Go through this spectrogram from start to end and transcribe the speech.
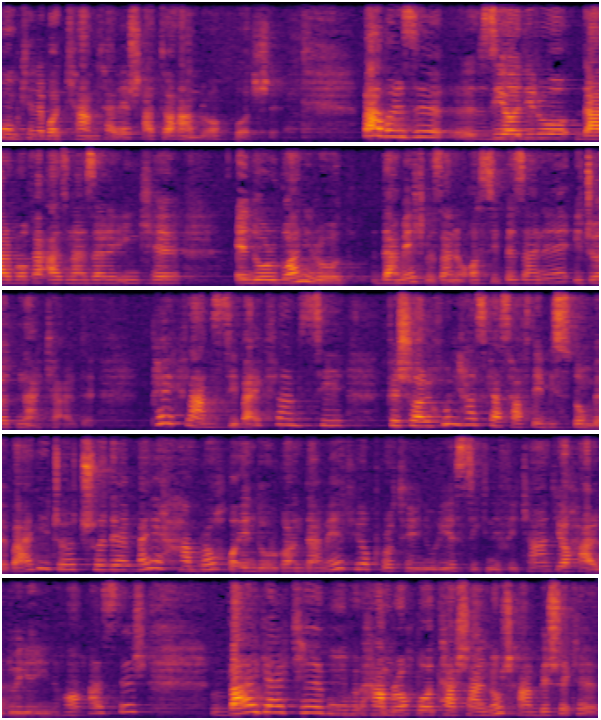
ممکنه با کمترش حتی همراه باشه. و زیادی رو در واقع از نظر اینکه end organ ی رو damage بزنه آسیب بزنه ایجاد نکرده. پره‌اکلامپسی و اکلامپسی فشار خونی هست که از هفته 20 به بعد ایجاد شده ولی همراه با end organ damage یا پروتئینوری significant یا هر دوی اینها هستش. و اگر که همراه با تشنج هم بشه که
